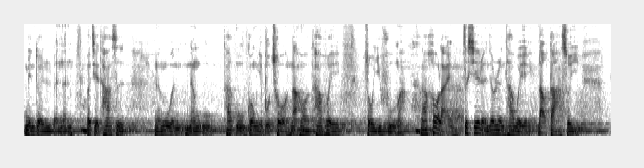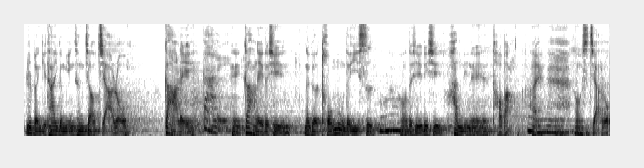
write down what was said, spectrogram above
面对日本人，而且他是能文能武，他武功也不错，然后他会做衣服嘛。那后来这些人就认他为老大，所以日本给他一个名称叫假柔。尬雷，尬雷，嘿，尬雷的是那个头目的意思，哦，就是你是翰林的逃榜，哎，哦是假柔，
